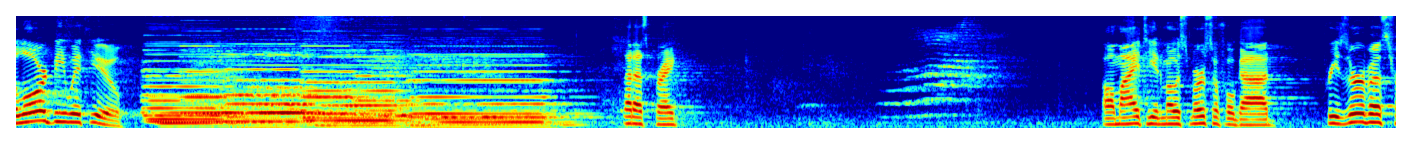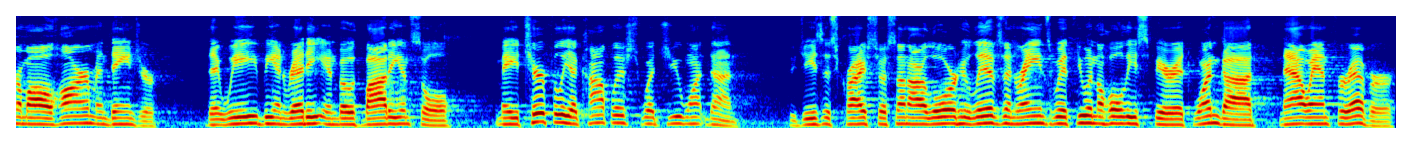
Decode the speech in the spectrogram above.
The Lord be with you. Let us pray. Almighty and most merciful God, preserve us from all harm and danger, that we, being ready in both body and soul, may cheerfully accomplish what you want done. Through Jesus Christ, your Son, our Lord, who lives and reigns with you in the Holy Spirit, one God, now and forever.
